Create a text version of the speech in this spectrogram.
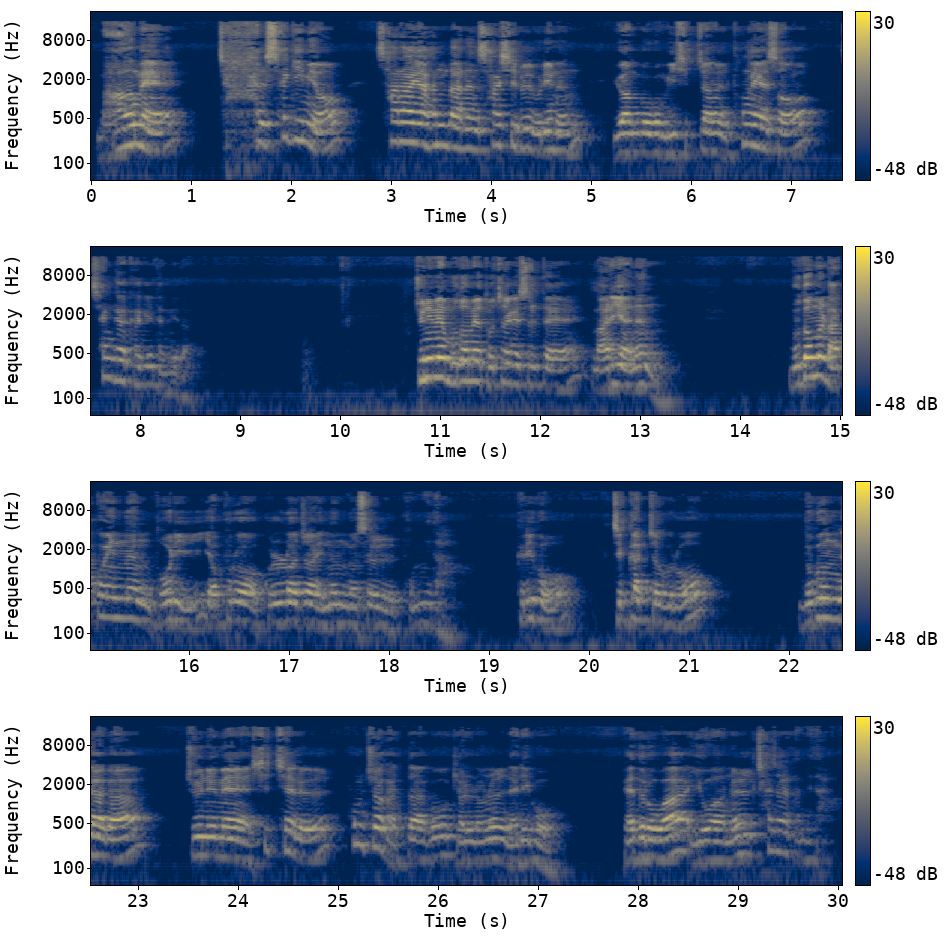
마음에 잘 새기며 살아야 한다는 사실을 우리는 요한복음 20장을 통해서 생각하게 됩니다. 주님의 무덤에 도착했을 때 마리아는 무덤을 막고 있는 돌이 옆으로 굴러져 있는 것을 봅니다. 그리고 즉각적으로 누군가가 주님의 시체를 훔쳐갔다고 결론을 내리고 베드로와 요한을 찾아갑니다.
